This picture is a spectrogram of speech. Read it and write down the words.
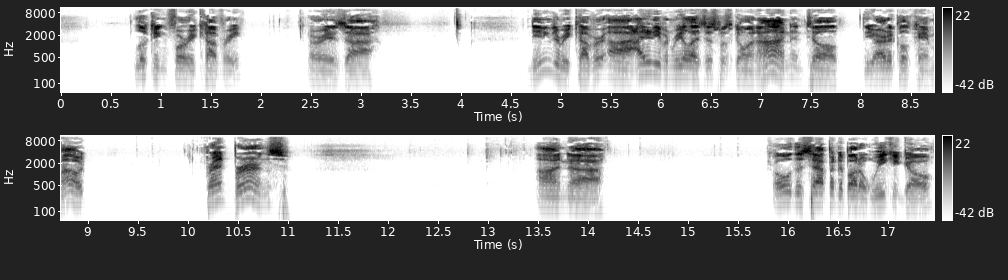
looking for recovery, or is uh, needing to recover. Uh, I didn't even realize this was going on until the article came out. Brent Burns on, uh, oh, this happened about a week ago,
